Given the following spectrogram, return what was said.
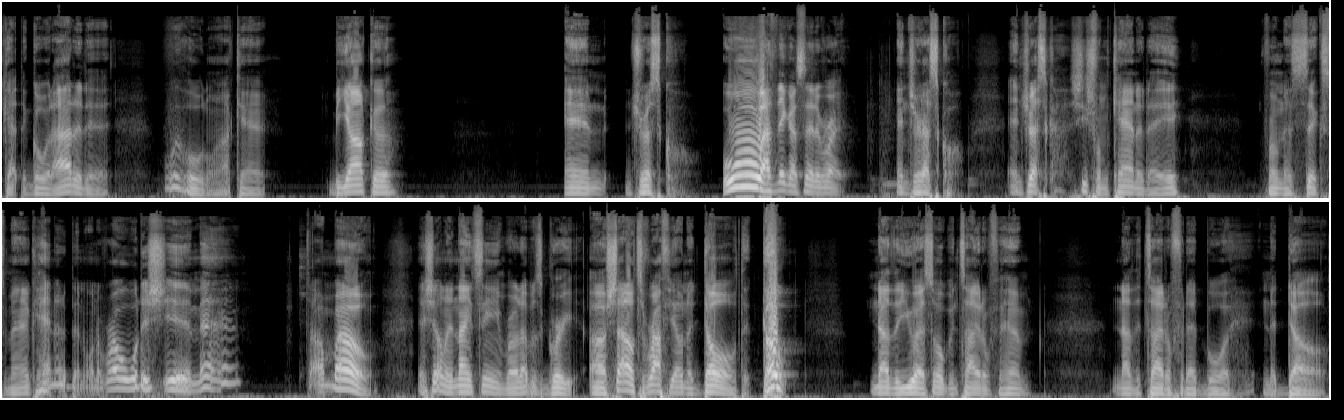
Got the gold out of there. Well, hold on, I can't. Bianca and Driscoll. Ooh, I think I said it right. Andreescu. And Driscoll. She's from Canada, eh? From the six, man. Canada been on the roll this year, man. Talking about. And she only 19, bro. That was great. Uh, shout out to Rafael Nadal, the GOAT. Another U.S. Open title for him. Another title for that boy, Nadal.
